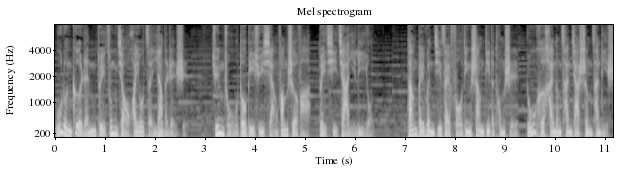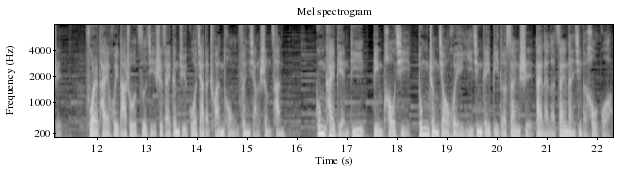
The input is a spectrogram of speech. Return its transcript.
无论个人对宗教怀有怎样的认识，君主都必须想方设法对其加以利用。当被问及在否定上帝的同时，如何还能参加圣餐礼时，伏尔泰回答说自己是在根据国家的传统分享圣餐。公开贬低并抛弃东正教会，已经给彼得三世带来了灾难性的后果。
